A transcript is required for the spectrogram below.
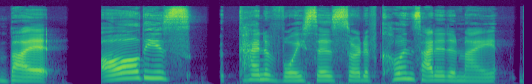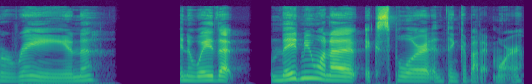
But all these kind of voices sort of coincided in my brain in a way that made me want to explore it and think about it more.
